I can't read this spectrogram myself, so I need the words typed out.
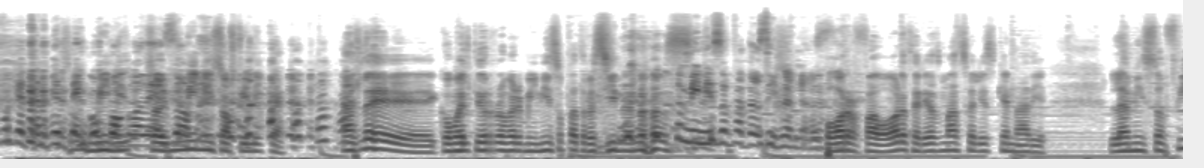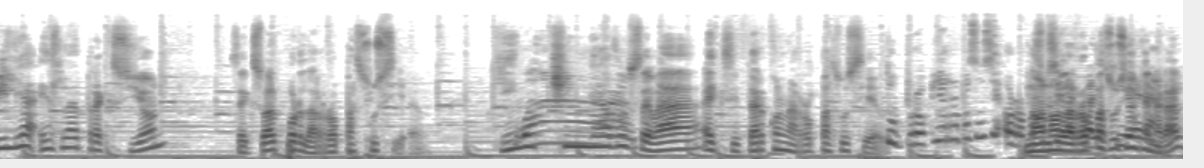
porque también soy, tengo un mini- poco de soy eso. minisofílica. Hazle como el tío Robert Miniso, patrocínanos. Miniso patrocínanos. Por favor, serías más feliz que nadie. La misofilia es la atracción sexual por la ropa sucia. ¿Quién chingado se va a excitar con la ropa sucia? ¿Tu propia ropa sucia o ropa No, sucia no, la de ropa sucia en general.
